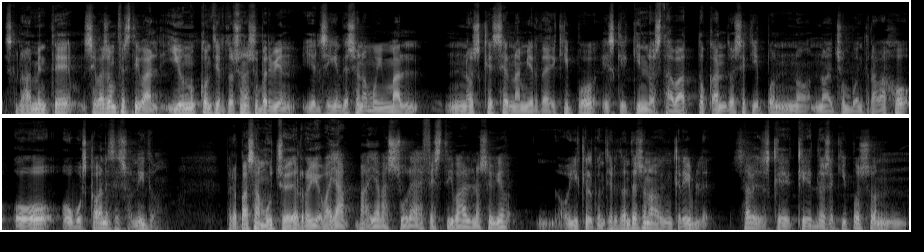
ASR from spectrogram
Es que normalmente, si vas a un festival y un concierto suena súper bien y el siguiente suena muy mal, no es que sea una mierda de equipo, es que quien lo estaba tocando ese equipo no, no ha hecho un buen trabajo o, o buscaban ese sonido. Pero pasa mucho, ¿eh? El rollo, vaya, vaya basura de festival, no se vio. Oye, que el concierto antes sonaba increíble, ¿sabes? Que, que los equipos son.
